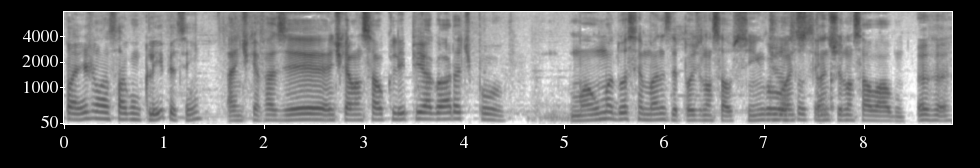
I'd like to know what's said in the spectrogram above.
planeja lançar algum clipe, assim? A gente quer fazer. A gente quer lançar o clipe agora, tipo, uma, uma duas semanas depois de lançar o single, lançar antes, o single. antes de lançar o álbum. Aham.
